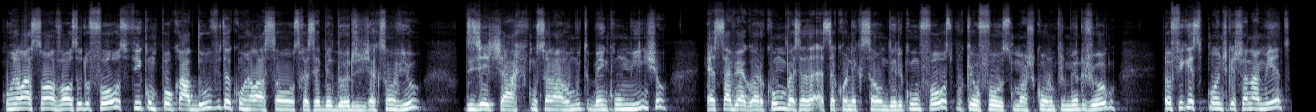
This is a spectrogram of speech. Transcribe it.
Com relação à volta do Foles, fica um pouco a dúvida com relação aos recebedores de Jacksonville. O DJ Chark funcionava muito bem com o Minchel. Resta saber agora como vai ser essa conexão dele com o Foles, porque o Foles machucou no primeiro jogo. Então fica esse ponto de questionamento.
